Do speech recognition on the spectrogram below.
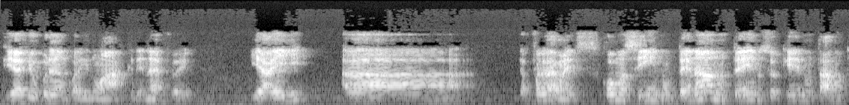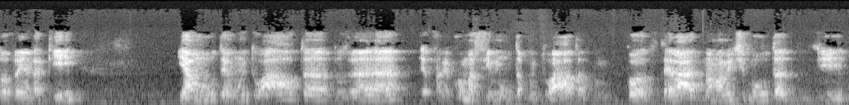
via Rio Branco, ali no Acre, né? Foi, e aí, uh, eu falei, ah, mas como assim? Não tem? Não, não tem, não sei o que, não, tá, não tô vendo aqui. E a multa é muito alta. Eu falei, como assim, multa muito alta? Pô, sei lá, normalmente multa de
